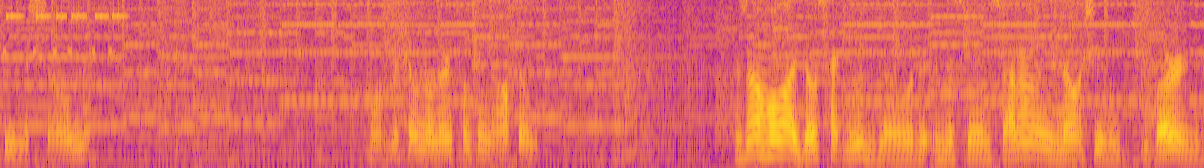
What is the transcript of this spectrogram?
to Michonne. I want Michonne to learn something awesome. There's not a whole lot of ghost type moves though in this game, so I don't really know what she's learned.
